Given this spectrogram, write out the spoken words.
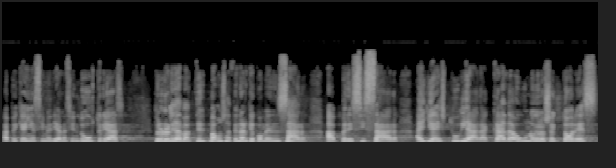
a pequeñas y medianas industrias, pero en realidad vamos a tener que comenzar a precisar y a estudiar a cada uno de los sectores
